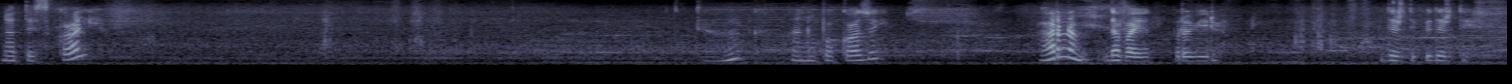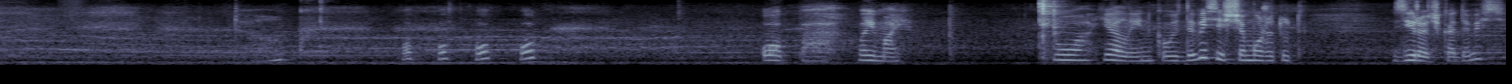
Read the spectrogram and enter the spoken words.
Натискай. Так. А ну показуй. Гарно? Давай я провірю. Підожди, підожди. Так. Оп-оп-оп-оп. Опа, виймай. О, ялинка. Ось дивись, ще може тут зірочка, дивись,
